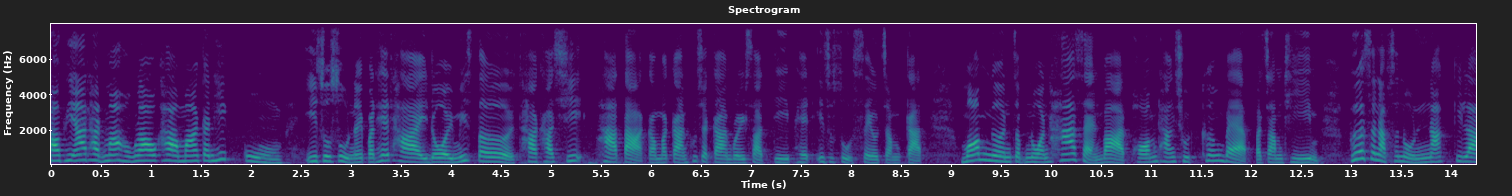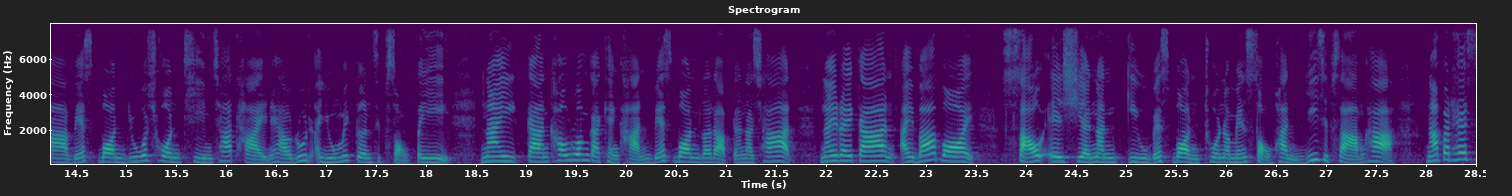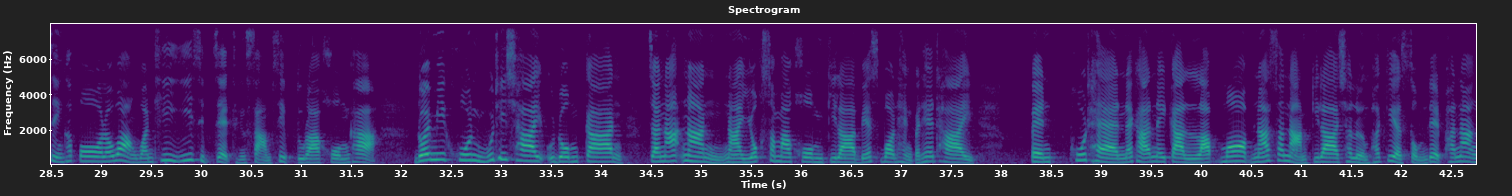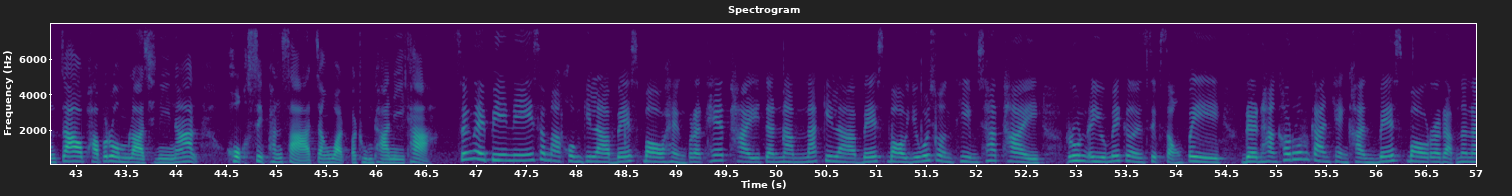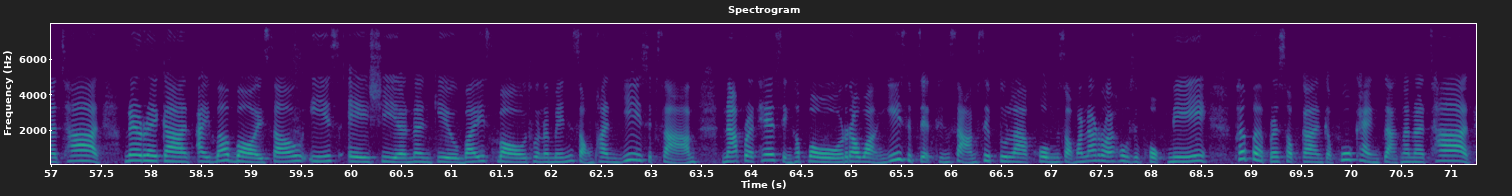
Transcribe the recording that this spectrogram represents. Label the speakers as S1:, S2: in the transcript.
S1: ข่าวพีอาร์ถัดมาของเราค่ะ มากันที่กลุ่มอีซูซูในประเทศไทย โดยมิสเตอร์ทาคาชิฮาตะกรรมการผู้จัดการบริษัทดีเพชรอีซูซูเซลจำกัด มอบเงินจำนวน 5 0 0แสนบาท พร้อมทั้งชุดเครื่องแบบประจำทีม เพื่อสนับสนุนนักกีฬาเบสบอลยุวชนทีมชาติไทยนะคะรุ่นอายุไม่เกิน 12 ปี ในการเข้าร่วมการแข่งขันเบสบอลระดับนานาชาติ ในรายการไอบ้าบอย South Asia Nan Gil Baseball Tournament 2023 ค่ะณประเทศสิงคโปร์ระหว่างวันที่27-30 ตุลาคมค่ะ โดยมีคุณวุฒิชัยอุดมการจนะนันนายกสมาคมกีฬาเบสบอลแห่งประเทศไทย เป็นผู้แทนนะคะในการรับมอบณสนามกีฬาเฉลิมพระเกียรติสมเด็จพระนางเจ้าพระบรมราชินีนาถ 60 พรรษาจังหวัดปทุมธานีค่ะ
S2: ซึ่งในปีนี้สมาคมกีฬาเบสบอลแห่งประเทศไทยจะนำนักกีฬาเบสบอลยุวชนทีมชาติไทย รุ่นอายุไม่เกิน 12 ปี เดินทางเข้าร่วมการแข่งขันเบสบอลระดับนานาชาติ ในรายการ i b a Boy South East Asia Nangil Baseball Tournament 2023 ณ ประเทศสิงคโปร์ระหว่าง 27-30 ตุลาคม 2566 นี้ เพื่อเปิดประสบการณ์กับผู้แข่งจากนานาชาติ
